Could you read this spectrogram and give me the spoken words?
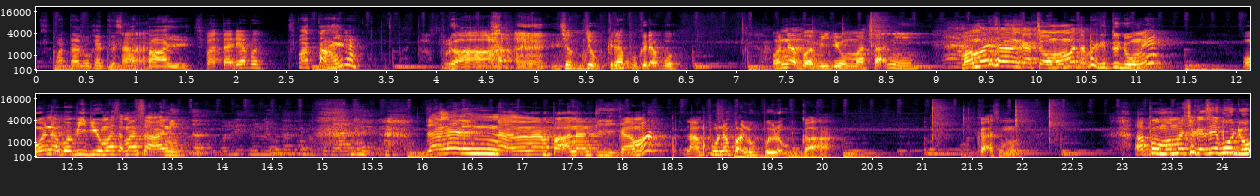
Sepatah lu kata sepatah je. Sepatah dia apa? Sepatah je lah. Pula. jom, jom. Ke dapur, ke dapur. Orang nak buat video masak ni. Mama jangan kacau. Mama tak pakai tudung eh. Orang nak buat video masak-masak ni. Jangan nak nampak nanti. Kama? Lampu nampak lupa nak buka. Buka semua. Apa mama cakap saya bodoh?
